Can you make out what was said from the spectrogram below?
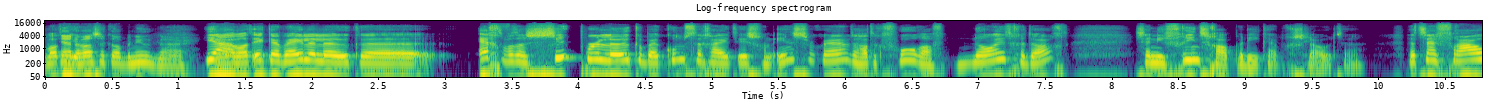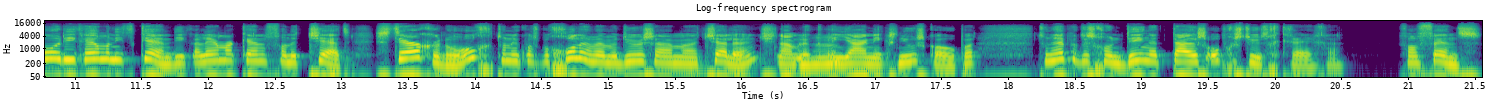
wat Ja, daar was ik al benieuwd naar. ja, want ik heb hele leuke. Echt wat een superleuke bijkomstigheid is van Instagram. Dat had ik vooraf nooit gedacht. Zijn die vriendschappen die ik heb gesloten. Dat zijn vrouwen die ik helemaal niet ken. Die ik alleen maar ken van de chat. Sterker nog, toen ik was begonnen met mijn duurzame challenge. Namelijk Mhm. een jaar niks nieuws kopen. Toen heb ik dus gewoon dingen thuis opgestuurd gekregen. Van fans.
